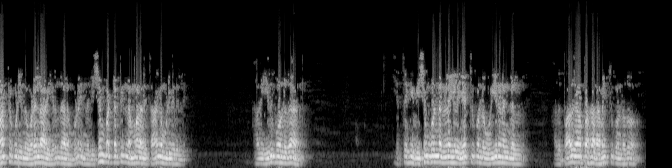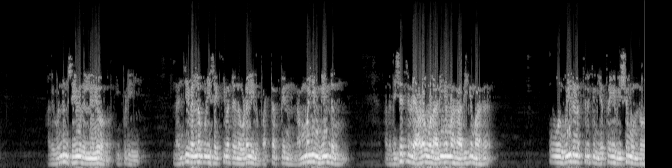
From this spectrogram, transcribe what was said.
மாற்றக்கூடிய இந்த உடலாக இருந்தாலும் கூட இந்த விஷம் பட்ட பின் நம்மால் அதை தாங்க முடிவதில்லை. ஆக இது போன்றுதான் எத்தகைய விஷம் கொண்ட நிலைகளை ஏற்றுக்கொண்ட உயிரினங்கள் அது பாதுகாப்பாக அதை அமைத்து கொண்டதோ அதை ஒன்றும் செய்வதில்லையோ இப்படி நஞ்சை வெல்லக்கூடிய சக்தி பெற்ற இந்த உடல் இது பட்ட பின் நம்மையும் மீண்டும் அந்த விஷத்தினுடைய அளவுகள் அதிகமாக அதிகமாக ஒவ்வொரு உயிரினத்திற்கும் எத்தகைய விஷம் உண்டோ?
